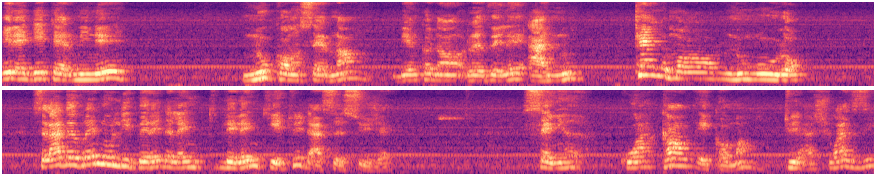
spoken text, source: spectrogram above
Il est déterminé, nous concernant, bien que non révélé à nous, quelle mort nous mourrons cela devrait nous libérer de l'inquiétude à ce sujet. Seigneur, quoi, quand et comment tu as choisi?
